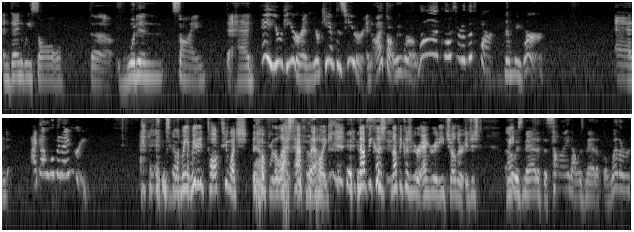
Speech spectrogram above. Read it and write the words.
and then we saw the wooden sign that had "Hey, you're here, and your camp is here," and I thought we were a lot closer to this part than we were, and I got a little bit angry. And, uh, we we didn't talk too much for the last half of that Like, Not because not because we were angry at each other. It just I we- was mad at the sign. I was mad at the weather.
